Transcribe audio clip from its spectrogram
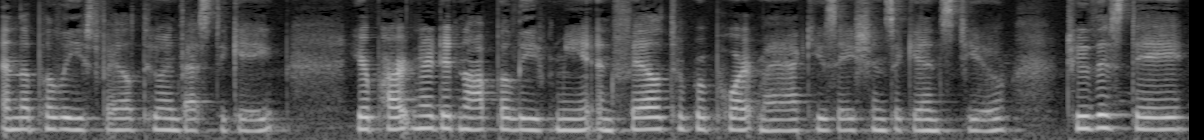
and the police failed to investigate. Your partner did not believe me and failed to report my accusations against you. To this day,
